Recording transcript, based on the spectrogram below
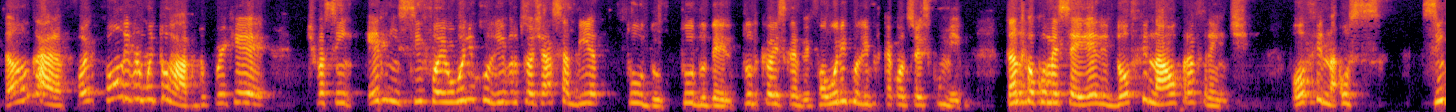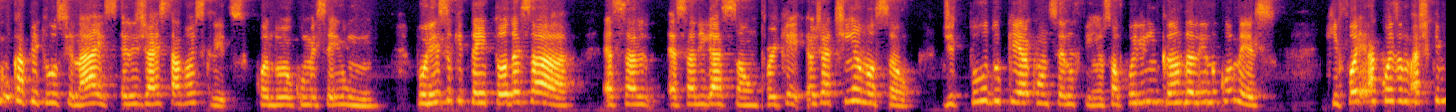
Então, cara, foi, foi um livro muito rápido, porque, tipo assim, ele em si foi o único livro que eu já sabia tudo, tudo dele, tudo que eu escrevi. Foi o único livro que aconteceu isso comigo. Tanto que eu comecei ele do final para frente. O final, os cinco capítulos finais, eles já estavam escritos quando eu comecei o um. Por isso que tem toda essa essa essa ligação, porque eu já tinha noção de tudo que ia acontecer no fim. Eu só fui linkando ali no começo, que foi a coisa, acho que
